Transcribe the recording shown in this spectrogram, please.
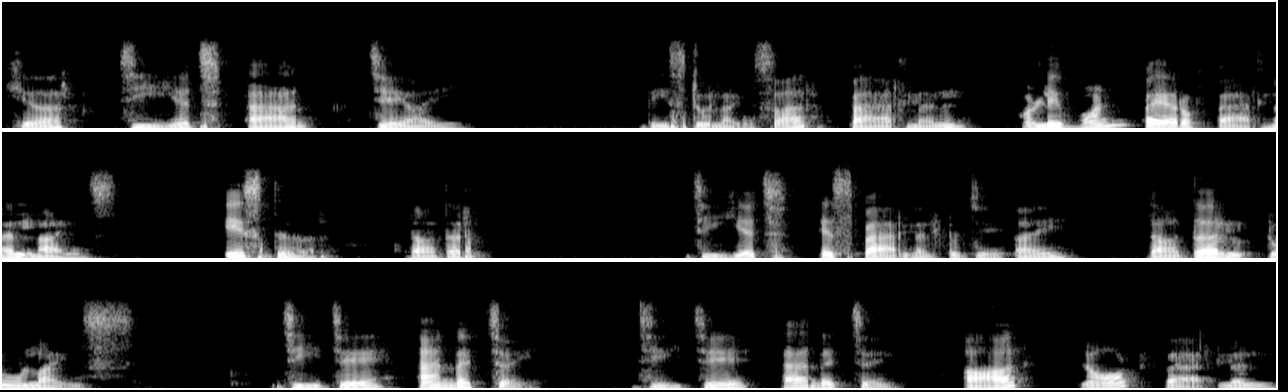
Here GH and JI. These two lines are parallel. Only one pair of parallel lines is there. The other GH is parallel to JI. The other two lines GJ and HI. GJ and HI are not parallel.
